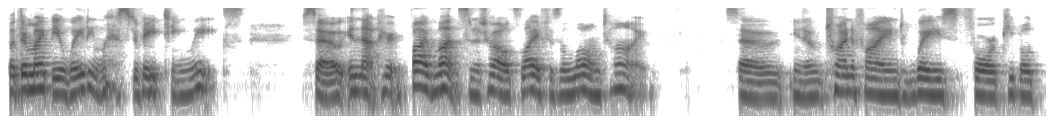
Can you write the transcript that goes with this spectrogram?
But there might be a waiting list of 18 weeks. So in that period, five months in a child's life is a long time. So, you know, trying to find ways for people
